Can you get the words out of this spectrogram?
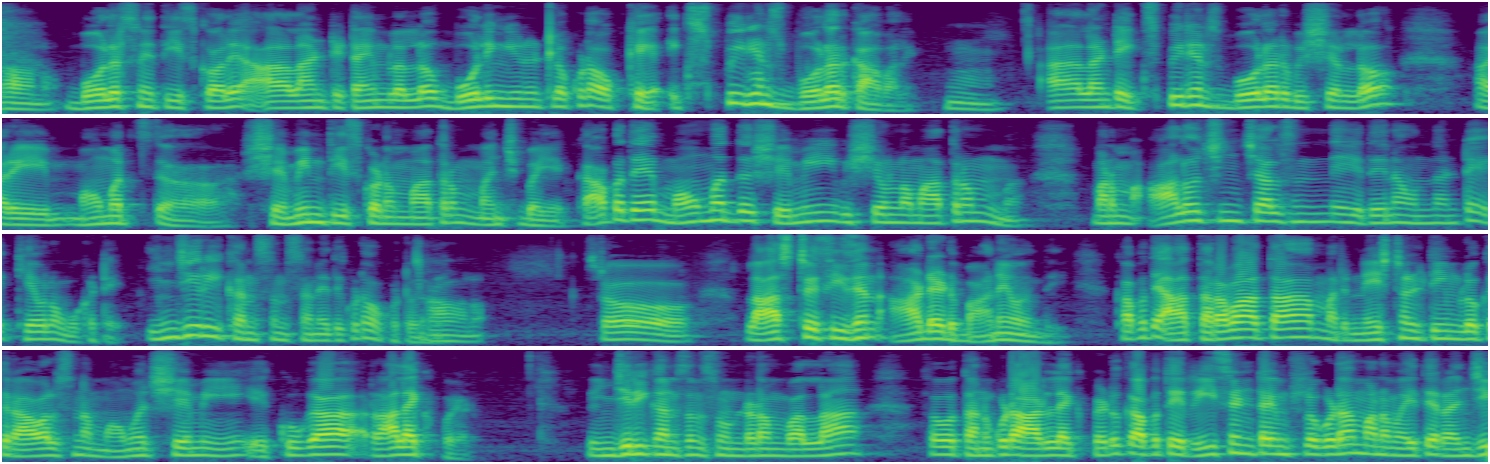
అవును. బౌలర్స్ని తీసుకోవాలి. అలాంటి టైంలలో బౌలింగ్ యూనిట్లో కూడా ఒకే ఎక్స్పీరియన్స్ బౌలర్ కావాలి. అలాంటి ఎక్స్పీరియన్స్ బౌలర్ విషయంలో మరి మొహమ్మద్ షమీని తీసుకోవడం మాత్రం మంచి భయే. కాకపోతే మొహమ్మద్ షమీ విషయంలో మాత్రం మనం ఆలోచించాల్సింది ఏదైనా ఉందంటే కేవలం ఒకటే. ఇంజరీ కన్సర్న్స్ అనేది కూడా ఒకటి అవును. సో లాస్ట్ సీజన్ ఆడాడు బాగానే ఉంది. కాకపోతే ఆ తర్వాత మరి నేషనల్ టీంలోకి రావాల్సిన మొహమ్మద్ షమీ ఎక్కువగా రాలేకపోయాడు. ఇంజరీ కన్సర్న్స్ ఉండడం వల్ల సో తను కూడా ఆడలేకపోయాడు. కాకపోతే రీసెంట్ టైమ్స్లో కూడా మనం అయితే రంజీ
